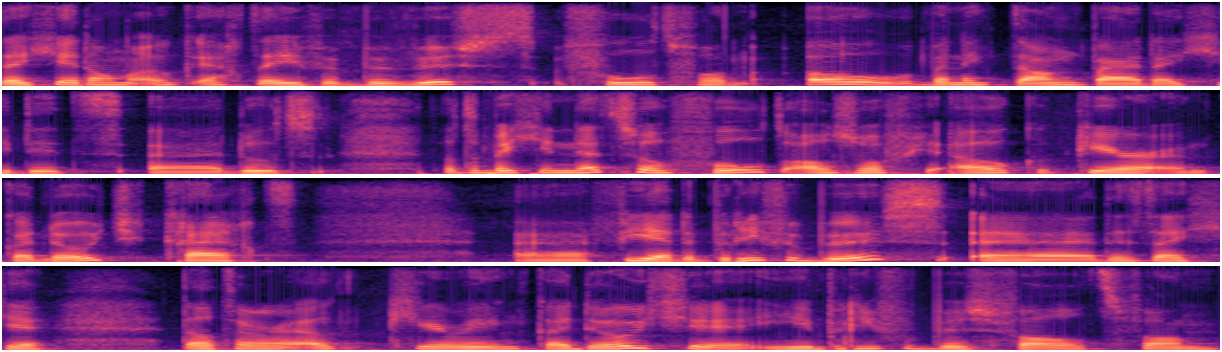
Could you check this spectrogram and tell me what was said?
dat je dan ook echt even bewust voelt van, oh, ben ik dankbaar dat je dit uh, doet. Dat een beetje net zo voelt alsof je elke keer een cadeautje krijgt uh, via de brievenbus. Uh, dus dat, je, dat er elke keer weer een cadeautje in je brievenbus valt van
